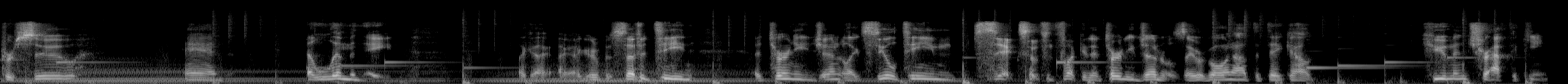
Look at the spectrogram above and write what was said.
pursue and eliminate like a, a group of 17 attorney general like seal team six of the fucking attorney generals. They were going out to take out human trafficking.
